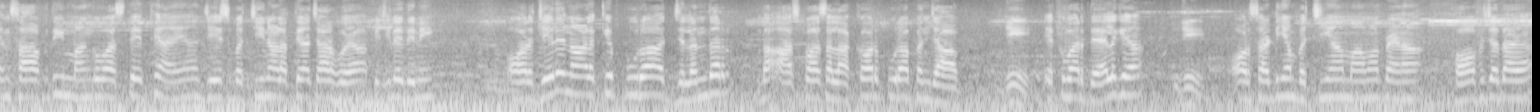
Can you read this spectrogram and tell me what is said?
ਇਨਸਾਫ ਦੀ ਮੰਗ ਵਾਸਤੇ ਇੱਥੇ ਆਏ ਹਾਂ ਜਿਸ ਬੱਚੀ ਨਾਲ ਅਤਿਆਚਾਰ ਹੋਇਆ ਪਿਛਲੇ ਦਿਨੀ। ਔਰ ਜਿਹਦੇ ਨਾਲ ਕਿ ਪੂਰਾ ਜਲੰਧਰ ਦਾ ਆਸ-ਪਾਸ ਇਲਾਕਾ ਔਰ ਪੂਰਾ ਪੰਜਾਬ। ਜੀ। ਇੱਕ ਵਾਰ ਦਹਿਲ ਗਿਆ। ਜੀ। ਔਰ ਸਾਡੀਆਂ ਬੱਚੀਆਂ ਮਾਵਾਂ ਭੈਣਾਂ ਖੌਫ ਜਤਾਇਆ।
